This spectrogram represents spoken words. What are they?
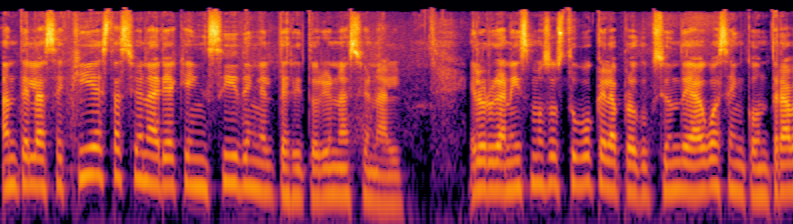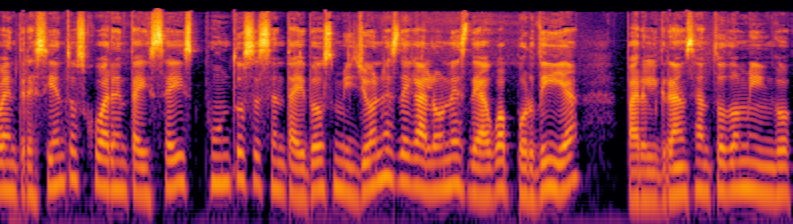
ante la sequía estacionaria que incide en el territorio nacional. El organismo sostuvo que la producción de agua se encontraba en 346.62 millones de galones de agua por día para el Gran Santo Domingo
